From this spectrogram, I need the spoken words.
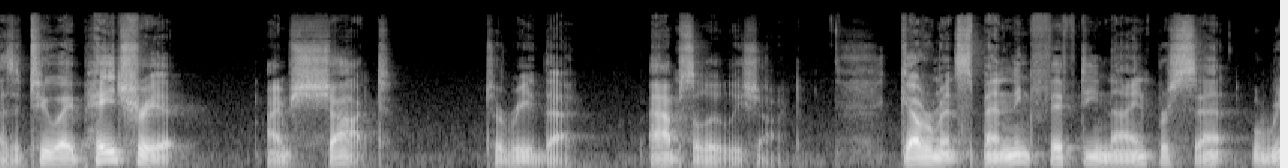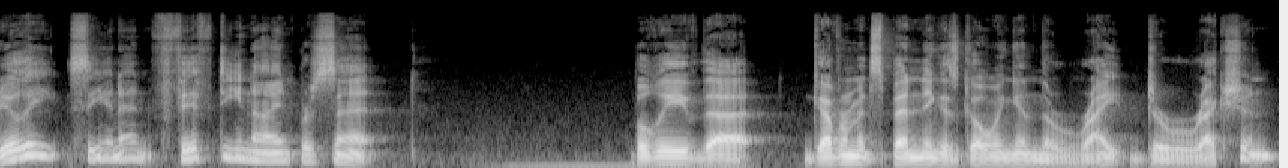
as a 2A patriot, I'm shocked to read that. Absolutely shocked. Government spending 59%. Really? CNN? 59% believe that government spending is going in the right direction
